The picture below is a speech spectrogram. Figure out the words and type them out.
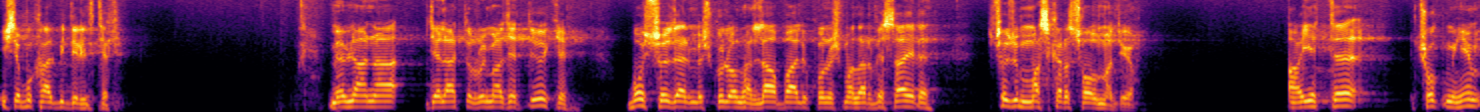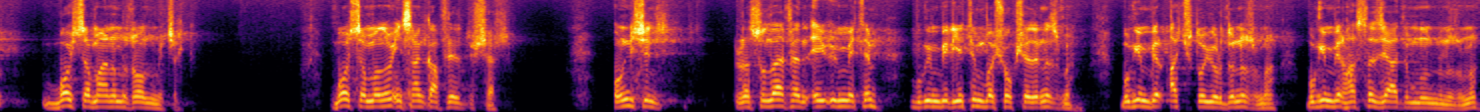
işte bu kalbi diriltir. Mevlana Celaleddin Rumi Hazretleri diyor ki, boş sözler meşgul olan labali konuşmalar vesaire sözün maskarası olma diyor. Ayette çok mühim boş zamanımız olmayacak. Boş zamanı insan gaflete düşer. Onun için Resulullah Efendimiz ey ümmetim bugün bir yetim baş okşadınız mı? Bugün bir aç doyurdunuz mu? Bugün bir hasta ziyaretinde bulundunuz mu?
